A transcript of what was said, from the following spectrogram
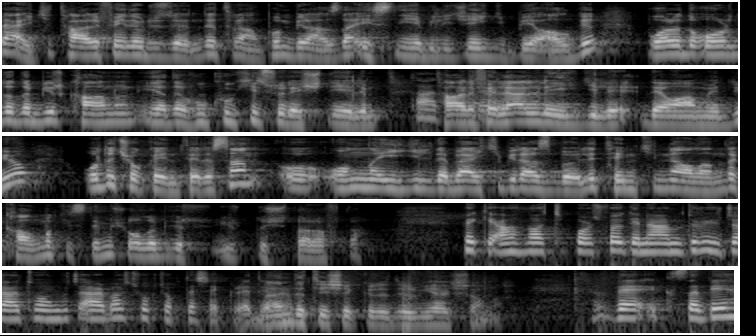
belki tarifeler üzerinde Trump'ın biraz daha esneyebileceği gibi bir algı. Bu arada orada da bir kanun ya da hukuki süreç diyelim Takip tarifelerle ilgili devam ediyor. O da çok enteresan. O, onunla ilgili de belki biraz böyle temkinli alanda kalmak istemiş olabilir yurt dışı tarafta. Peki Ahlatçı Portföy Genel Müdürü Yücel Tonguç Erbaş çok çok teşekkür ediyorum. Ben de teşekkür ediyorum. İyi akşamlar. Ve kısa bir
